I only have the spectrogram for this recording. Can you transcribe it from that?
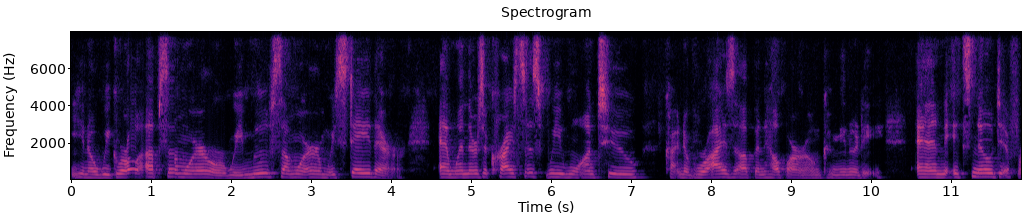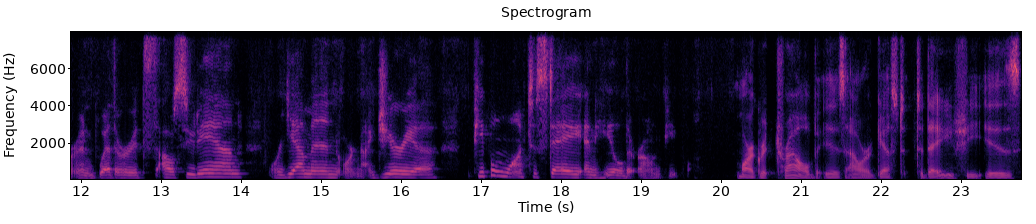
you know, we grow up somewhere or we move somewhere and we stay there. And when there's a crisis, we want to kind of rise up and help our own community. And it's no different whether it's South Sudan or Yemen or Nigeria. People want to stay and heal their own people. Margaret Traub is our guest today. She is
